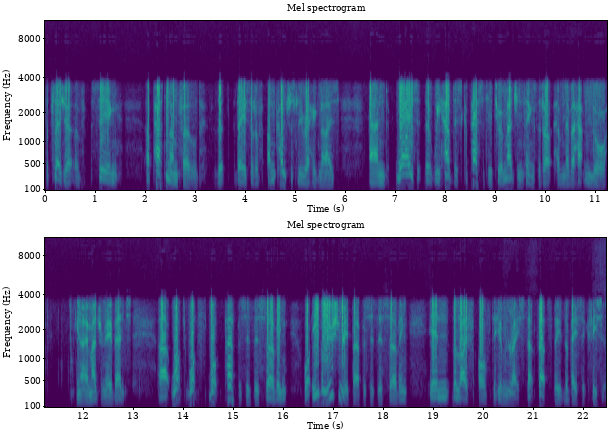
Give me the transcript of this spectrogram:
the pleasure of seeing a pattern unfold that they sort of unconsciously recognize. And why is it that we have this capacity to imagine things that are, have never happened or, you know, imaginary events? Uh, what, what, what purpose is this serving? What evolutionary purpose is this serving in the life of the human race. That, that's the, the basic thesis.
